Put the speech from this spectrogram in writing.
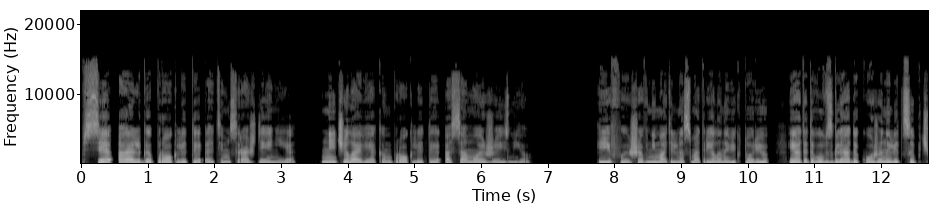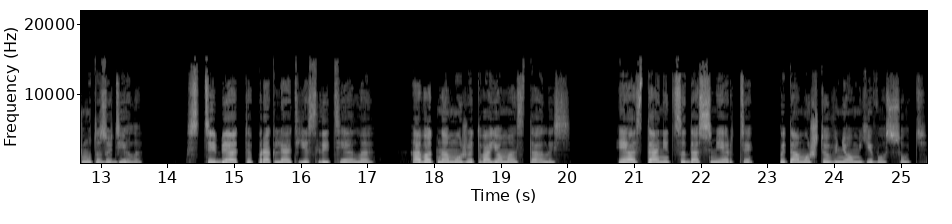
Все альга прокляты этим с рождения, не человеком прокляты, а самой жизнью. И Фыша внимательно смотрела на Викторию, и от этого взгляда кожа на лице почему-то зудела. «С тебя-то проклятье слетело, а вот на муже твоем осталось. И останется до смерти, потому что в нем его суть».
